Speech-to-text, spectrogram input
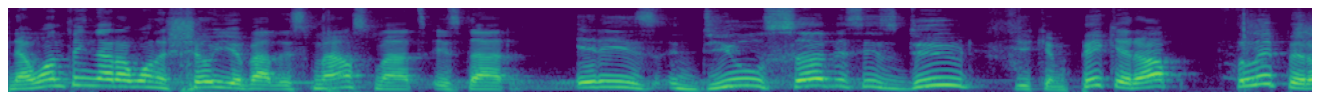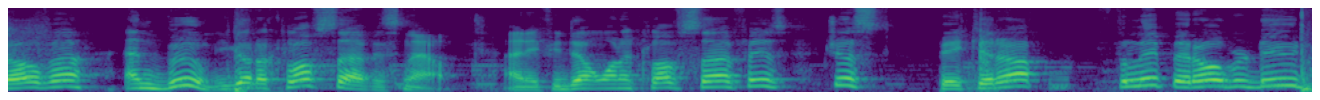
Now, one thing that I want to show you about this mouse mat is that it is dual surfaces, dude. You can pick it up, flip it over, and boom, you got a cloth surface now. And if you don't want a cloth surface, just pick it up, flip it over, dude,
